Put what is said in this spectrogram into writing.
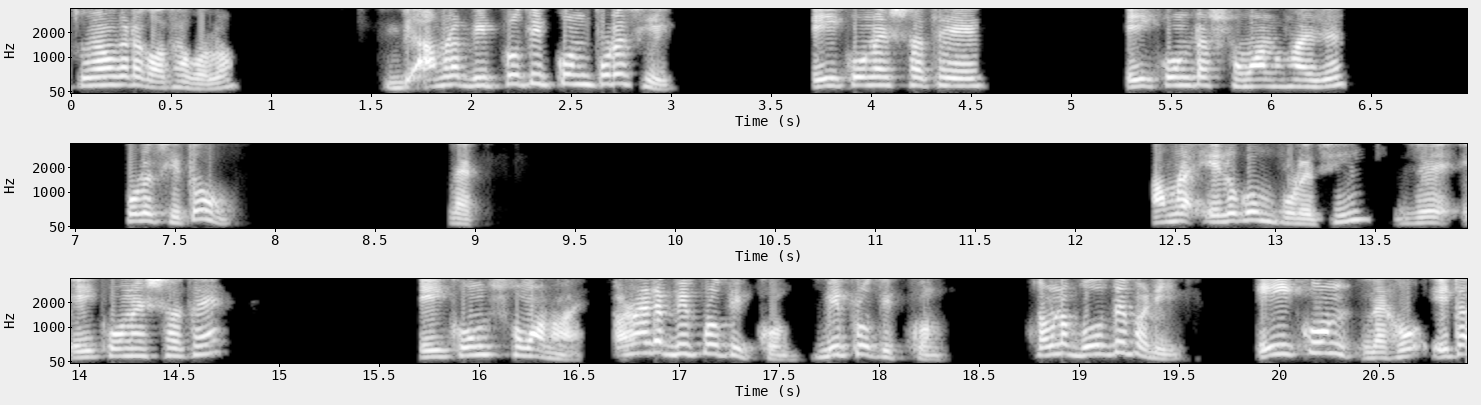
তুমি আমাকে একটা কথা বলো। আমরা বিপ্রতীপ কোণ পড়েছি? এই কোণের সাথে এই কোণটা সমান হয় যে পড়েছি তো? দেখ। আমরা এরকম পড়েছি যে এই কোণের সাথে এই কোণ সমান হয়। কারণ এটা বিপ্রতীপ কোণ বিপ্রতীপ কোণ। আমরা বলতে পারি, এই কোণ, দেখো, এটা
